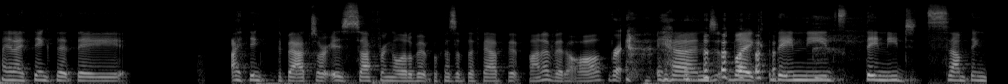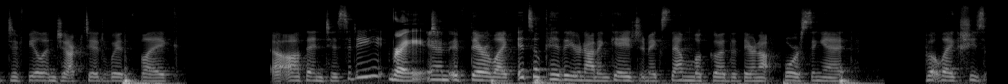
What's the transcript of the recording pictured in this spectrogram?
And I think that they, I think The Bachelor is suffering a little bit because of the FabFitFun of it all, Right. and like they need they need something to feel injected with like authenticity, right. and if they're like, it's okay that you're not engaged, it makes them look good that they're not forcing it. But like, she's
